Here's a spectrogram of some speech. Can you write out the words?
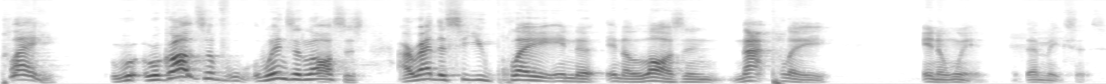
play R- regardless of wins and losses. I'd rather see you play in the in a loss than not play in a win. If that makes sense.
